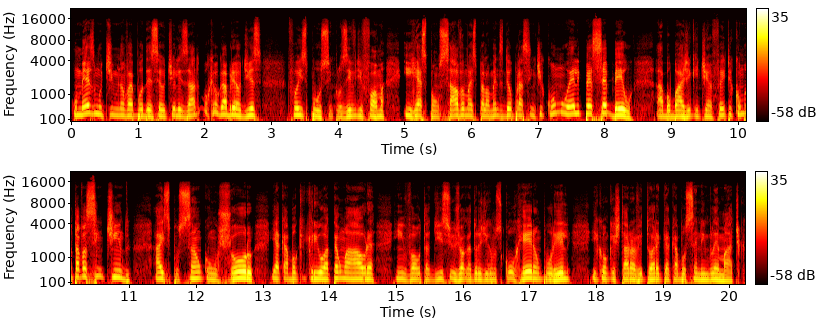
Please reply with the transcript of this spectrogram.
o mesmo time não vai poder ser utilizado porque o Gabriel Dias foi expulso, inclusive de forma irresponsável, mas pelo menos deu para sentir como ele percebeu a bobagem que tinha feito e como estava sentindo a expulsão com o choro e acabou que criou até uma aura em volta disso e os jogadores, digamos, correram por ele e conquistaram a vitória que acabou sendo emblemática.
